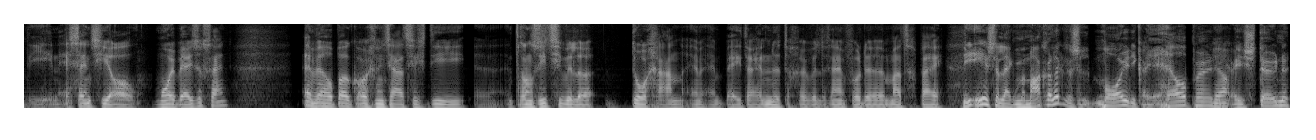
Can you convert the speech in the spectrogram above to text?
die in essentie al mooi bezig zijn. En we helpen ook organisaties die uh, een transitie willen doorgaan en, en, beter en nuttiger willen zijn voor de maatschappij. Die eerste lijkt me makkelijk, dat is mooi, die kan je helpen, die ja. kan je steunen.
